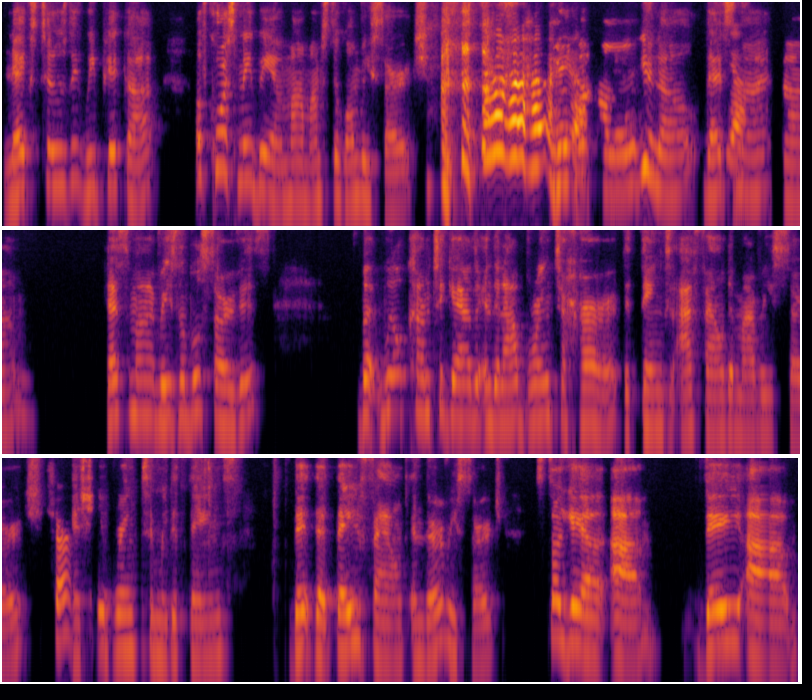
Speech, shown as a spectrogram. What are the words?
Next Tuesday, we pick up. Of course, me being a mom, I'm still to research. yeah. own, you know, that's Yeah. my um that's my reasonable service. But we'll come together and then I'll bring to her the things I found in my research Sure. and she'll bring to me the things that, that they found in their research. So yeah, um they um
